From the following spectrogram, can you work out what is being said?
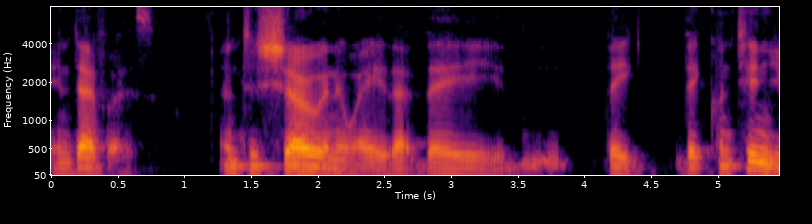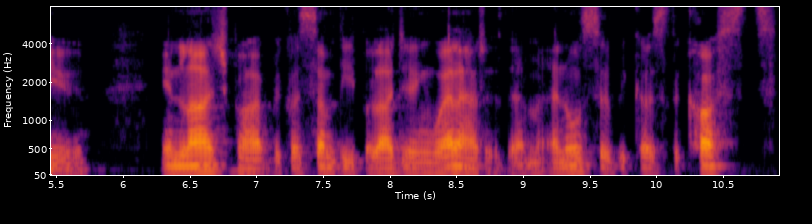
endeavors and to show in a way that they they they continue in large part because some people are doing well out of them, and also because the costs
